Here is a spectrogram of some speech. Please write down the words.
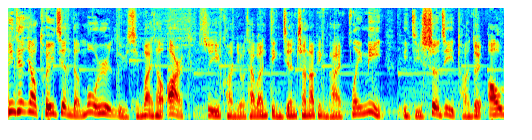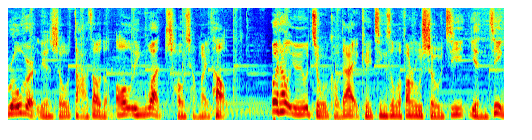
今天要推荐的末日旅行外套 ARK 是一款由台湾顶尖穿搭品牌 PlayMe 以及设计团队 All Rover 联手打造的 All in One 超强外套。外套拥有九个口袋，可以轻松的放入手机、眼镜、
